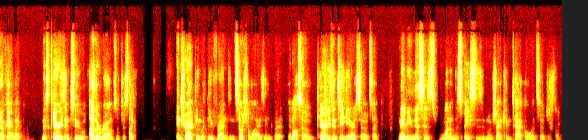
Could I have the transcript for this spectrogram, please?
okay, like this carries into other realms of just like interacting with new friends and socializing, but it also carries into here. So it's like maybe this is one of the spaces in which I can tackle it. So it just like,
